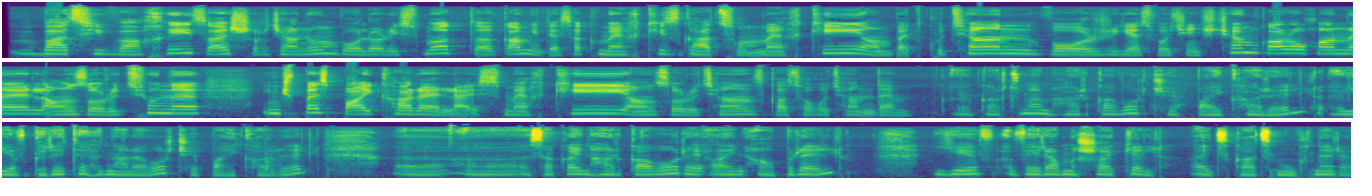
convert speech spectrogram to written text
Բացի վախից այս շրջանում բոլորիս մոտ կա մի տեսակ մեղքի զգացում, մեղքի, անպետքության, որ ես ոչինչ չեմ կարող անել, անզորություն է, ինչպես պայքարել այս մեղքի, անզորության զգացողության դեմ կարծում եմ հարկավոր չէ պայքարել եւ գրեթե հնարավոր չէ պայքարել, սակայն հարկավոր է այն ապրել եւ վերամշակել այդ զգացմունքները,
